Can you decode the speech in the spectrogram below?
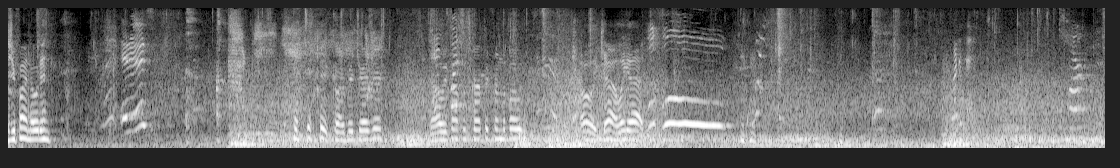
What'd you find, Odin? It is. carpet treasure? No, we found some carpet from the boat. Holy cow, look at that. Woohoo! what is it? Carpet.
